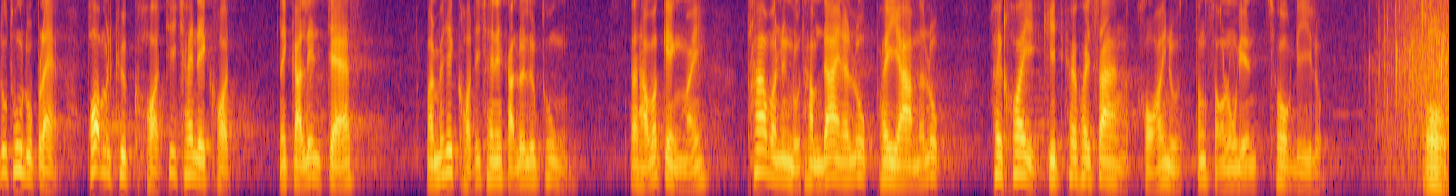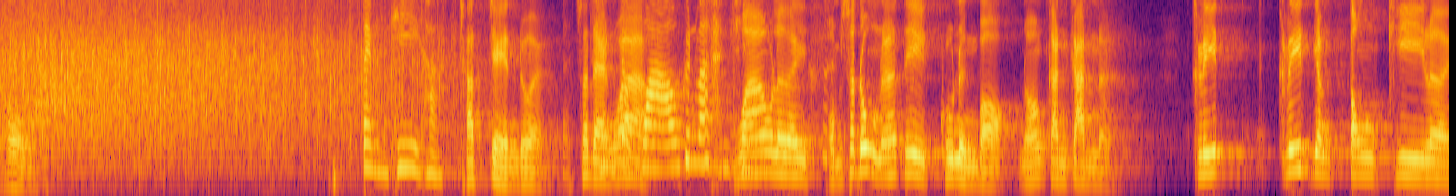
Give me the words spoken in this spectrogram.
ลูกทุ่งดูแปลก เพราะมันคือคอร์ดที่ใช้ในคอร์ด ในการเล่นแจ๊สมันไม่ใช่คอร์ดที่ใช้ในการเล่นลูกทุ่ง แต่ถามว่าเก่งไหม ถ้าวันหนึ่งหนูทำได้นะลูก พยายามนะลูก ค่อยๆคิด ค่อย ๆ สร้าง ขอให้หนูทั้งสองโรงเรียนโชคดีลูก โอ้โห เต็มที่ค่ะ ชัดเจนด้วย แสดงถึว่ากับว้าวขึ้นมาทันที ว้าวเลย ผมสะดุ้งนะที่ครูหนึ่งบอกน้องกันกันน่ะกรีดกรีดยังตรงคีย์เลย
